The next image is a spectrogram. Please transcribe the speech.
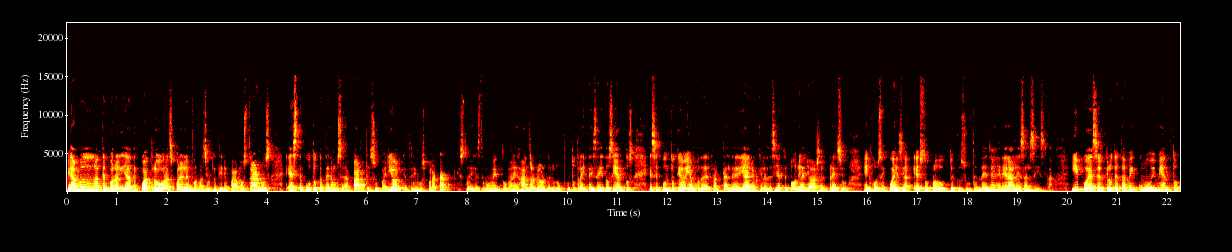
Veamos de una temporalidad de 4 horas cuál es la información que tiene para mostrarnos este punto que tenemos en la parte superior que tenemos por acá, estoy en este momento manejando alrededor del 1.36200, es el punto que veíamos del fractal de diario que les decía que podría llevarse el precio en consecuencia esto producto y que su tendencia general es alcista y puede ser que nos dé también un movimiento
